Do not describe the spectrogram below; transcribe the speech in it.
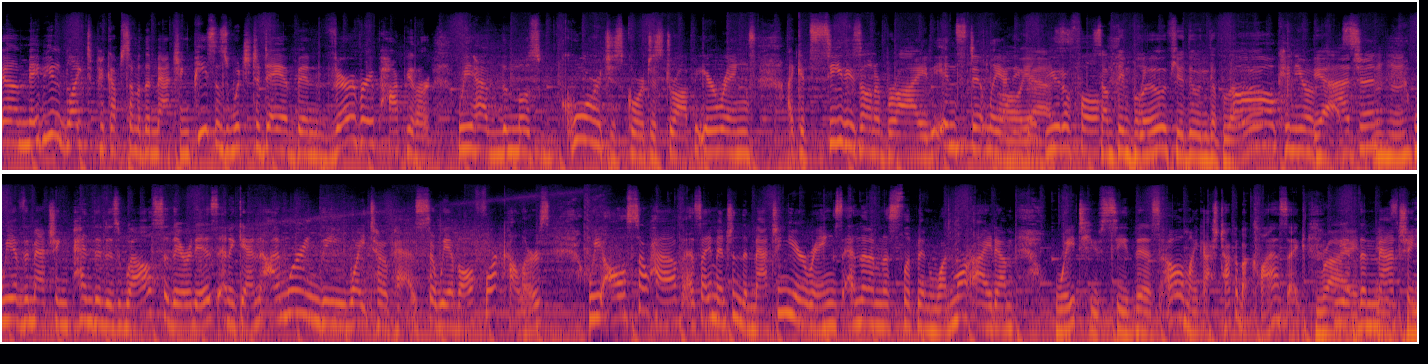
uh, maybe you'd like to pick up some of the matching pieces, which today have been very, very popular. We have the most gorgeous, gorgeous drop earrings. I could see these on a bride instantly. I oh, think yes. they're beautiful. Something blue if you're doing the blue. Oh, can you imagine? Yes. Mm -hmm. We have the matching pendant as well. So there it is. And again, I'm wearing the white topaz. So we have all four colors. We also have, as I mentioned, the matching earrings. And then I'm going to slip in one more item. Wait till you see this. Oh my gosh, talk about classic. Right. We have the matching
